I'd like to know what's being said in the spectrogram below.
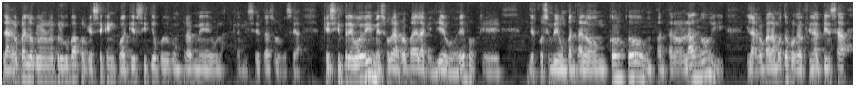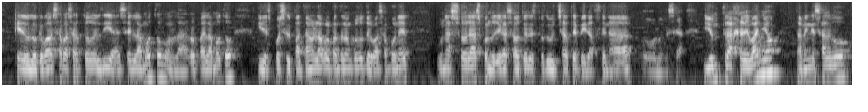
la ropa es lo que menos me preocupa porque sé que en cualquier sitio puedo comprarme unas camisetas o lo que sea. Que siempre voy y me sobra ropa de la que llevo, ¿eh? porque después siempre llevo un pantalón corto, un pantalón largo y, y la ropa de la moto porque al final piensa que lo que vas a pasar todo el día es en la moto, con la ropa de la moto y después el pantalón largo, el pantalón corto te lo vas a poner unas horas cuando llegas al hotel después de ducharte para ir a cenar o lo que sea. Y un traje de baño también es algo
